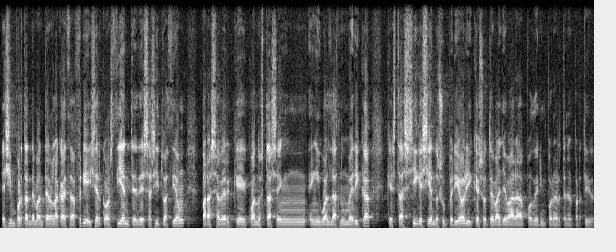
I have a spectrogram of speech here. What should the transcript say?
es importante mantener la cabeza fría y ser consciente de esa situación para saber que cuando estás en igualdad numérica, que estás, sigue siendo superior y que eso te va a llevar a poder imponerte en el partido.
